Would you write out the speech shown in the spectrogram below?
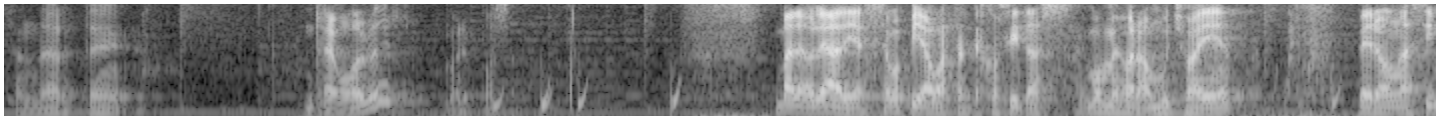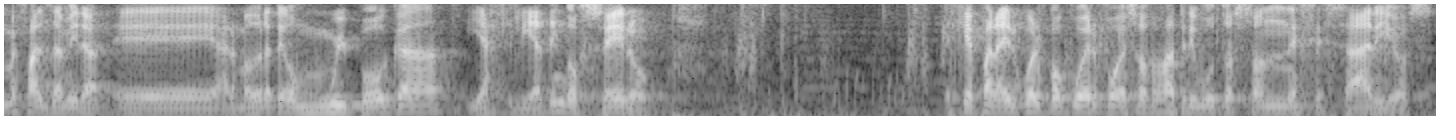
Estandarte. ¿Revólver? Mariposa. Vale, oleada 10 Hemos pillado bastantes cositas. Hemos mejorado mucho ahí, ¿eh? Pero aún así me falta, mira eh, Armadura tengo muy poca Y agilidad tengo cero. Es que para ir cuerpo a cuerpo Esos dos atributos son necesarios.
